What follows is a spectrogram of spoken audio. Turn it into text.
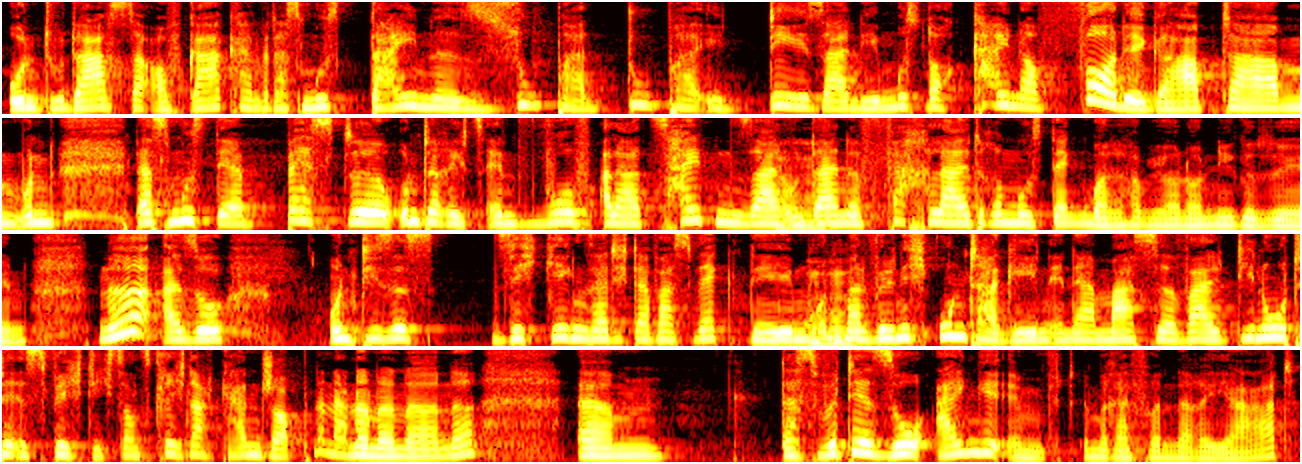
Und du darfst da auf gar keinen Fall, das muss deine super duper Idee sein, die muss noch keiner vor dir gehabt haben und das muss der beste Unterrichtsentwurf aller Zeiten sein Mhm. und deine Fachleiterin muss denken, "Boah, das habe ich ja noch nie gesehen. Ne? Also, und dieses sich gegenseitig da was wegnehmen Mhm. und man will nicht untergehen in der Masse, weil die Note ist wichtig, sonst krieg ich nach keinen Job. Na, na, na, na, na, ne? Ähm, das wird dir so eingeimpft im Referendariat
